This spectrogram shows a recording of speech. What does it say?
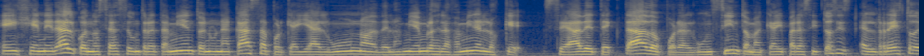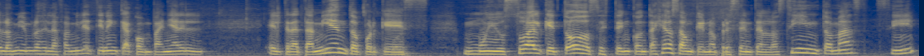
En general, cuando se hace un tratamiento en una casa, porque hay alguno de los miembros de la familia en los que se ha detectado por algún síntoma que hay parasitosis, el resto de los miembros de la familia tienen que acompañar el, el tratamiento porque es muy usual que todos estén contagiados aunque no presenten los síntomas, ¿sí?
